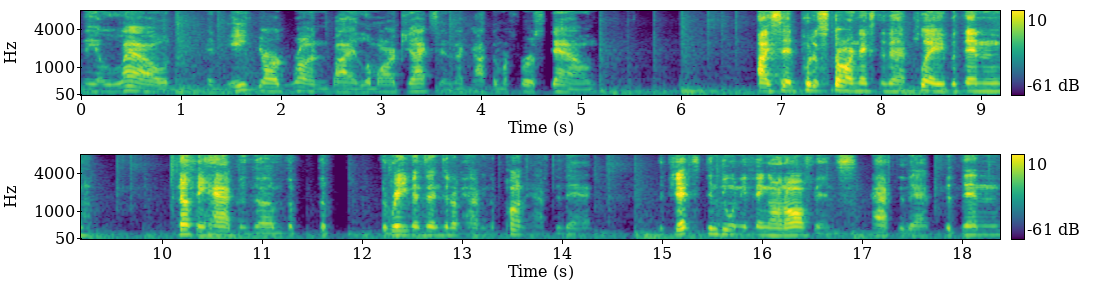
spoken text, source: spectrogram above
they allowed an eight yard run by Lamar Jackson that got them a first down. I said put a star next to that play, but then nothing happened. Um, the, the, the Ravens ended up having to punt after that. The Jets didn't do anything on offense after that, but then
